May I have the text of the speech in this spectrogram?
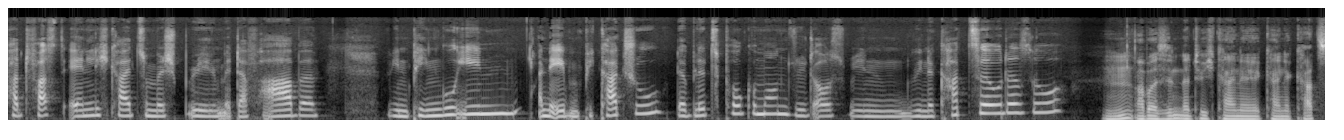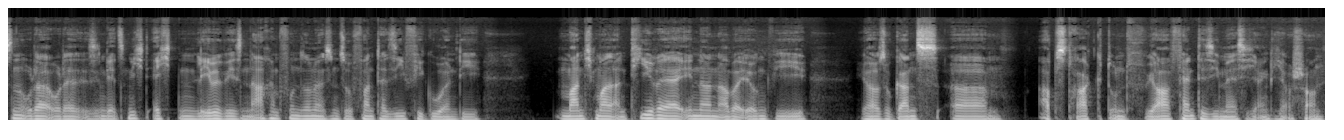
hat fast Ähnlichkeit zum Beispiel mit der Farbe wie ein Pinguin. Neben Pikachu, der Blitz-Pokémon, sieht aus wie, ein, wie eine Katze oder so. Mhm, aber es sind natürlich keine, keine Katzen oder, oder sind jetzt nicht echten Lebewesen nachempfunden, sondern es sind so Fantasiefiguren, die manchmal an Tiere erinnern, aber irgendwie ja so ganz ähm, abstrakt und ja Fantasy-mäßig eigentlich ausschauen.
